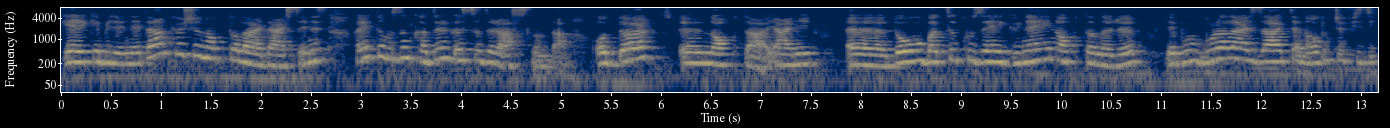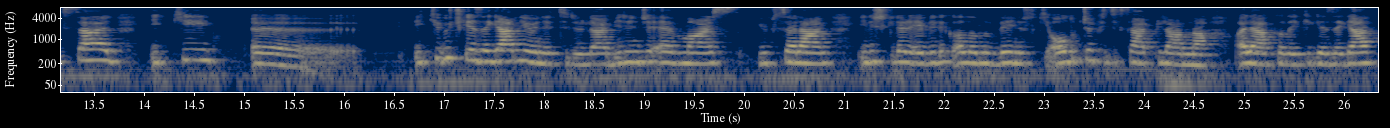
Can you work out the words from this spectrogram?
gerekebilir. Neden köşe noktalar derseniz haritamızın kadırgasıdır aslında. O dört e, nokta yani e, doğu, batı, kuzey, güney noktaları ve bu buralar zaten oldukça fiziksel iki e, iki üç gezegenle yönetilirler. Birinci ev Mars, yükselen ilişkiler, evlilik alanı Venüs ki oldukça fiziksel planla alakalı iki gezegen.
